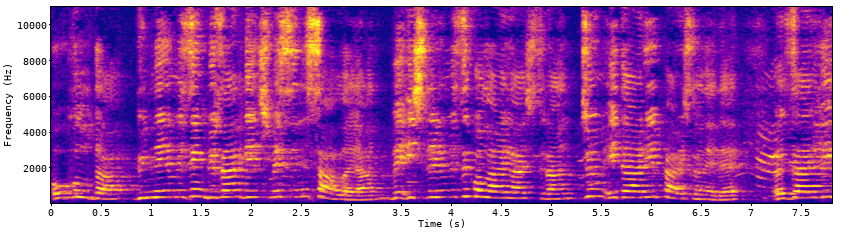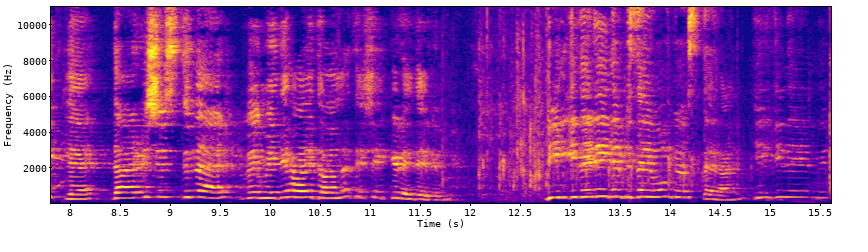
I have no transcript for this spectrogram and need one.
okulda günlerimizin güzel geçmesini sağlayan ve işlerimizi kolaylaştıran tüm idari personele, özellikle Derviş Üstüner ve Melih Aydoğan'a teşekkür ederim. Bilgileriyle bize yol gösteren, ilgilerini...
